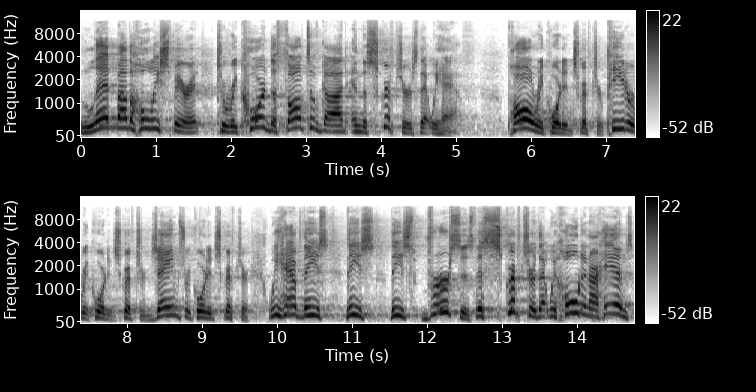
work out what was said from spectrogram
led by the Holy Spirit to record the thoughts of God and the scriptures that we have. Paul recorded scripture, Peter recorded scripture, James recorded scripture. We have these, these, these verses, this scripture that we hold in our hands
